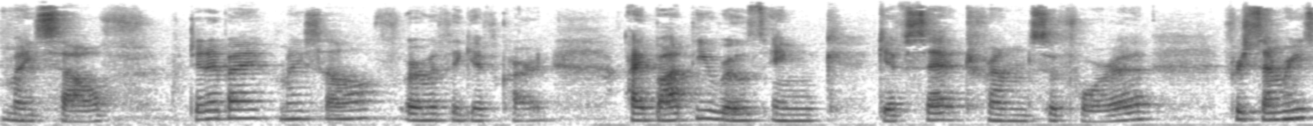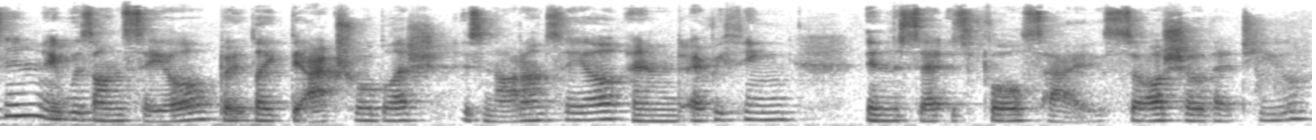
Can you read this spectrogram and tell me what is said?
myself. Did I buy myself or with a gift card? I bought the Rose Inc gift set from Sephora. For some reason, it was on sale, but like the actual blush is not on sale, and everything in the set is full size. So I'll show that to you.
